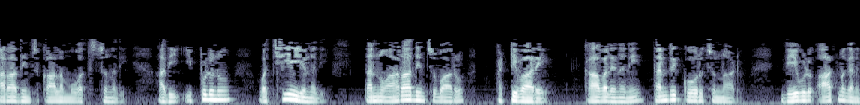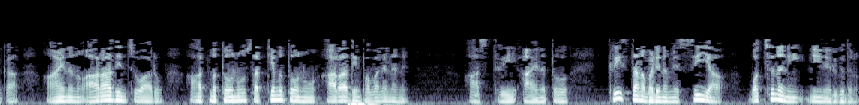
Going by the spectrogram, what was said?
ఆరాధించు కాలము వచ్చుచున్నది. అది ఇప్పుడును వచ్చియేయున్నది. తన్ను ఆరాధించువారు అట్టివారే కావలెనని తండ్రి కోరుచున్నాడు. దేవుడు ఆత్మ గనుక ఆయనను ఆరాధించువారు ఆత్మతోనూ సత్యముతోనూ ఆరాధింపవలెనని. ఆ స్త్రీ ఆయనతో క్రీస్తనబడిన మెస్సీయా వచ్చునని నేనెరుగుదును.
